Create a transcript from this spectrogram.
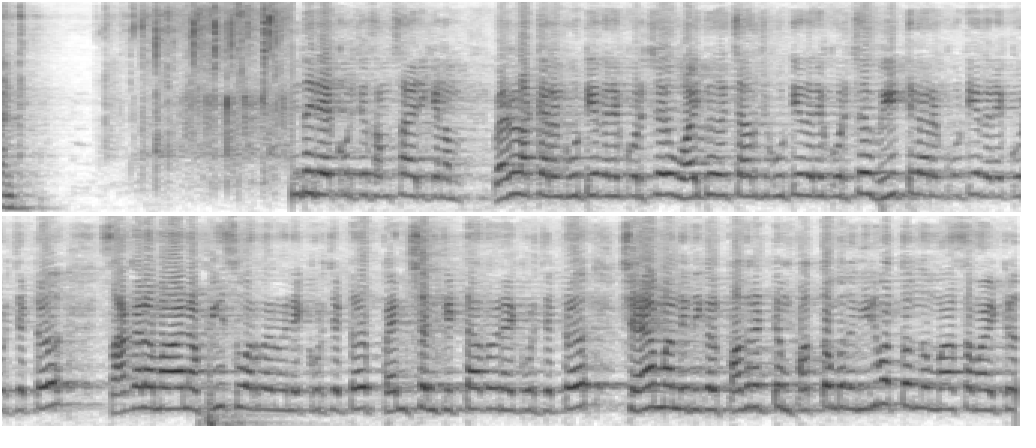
താങ്ക് യു എന്തിനെ കുറിച്ച് സംസാരിക്കണം? വെള്ളക്കരം കൂട്ടിയതിനെ കുറിച്ച് വൈദ്യുത ചാർജ് കൂട്ടിയതിനെ കുറിച്ച് വീട്ടുകാരൻ കൂട്ടിയതിനെ കുറിച്ചിട്ട് സകലമാന ഫീസ് വർധനവിനെ കുറിച്ചിട്ട് പെൻഷൻ കിട്ടാത്തതിനെ കുറിച്ചിട്ട് ക്ഷേമനിധികൾ പതിനെട്ടും പത്തൊമ്പതും ഇരുപത്തൊന്നും മാസമായിട്ട്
